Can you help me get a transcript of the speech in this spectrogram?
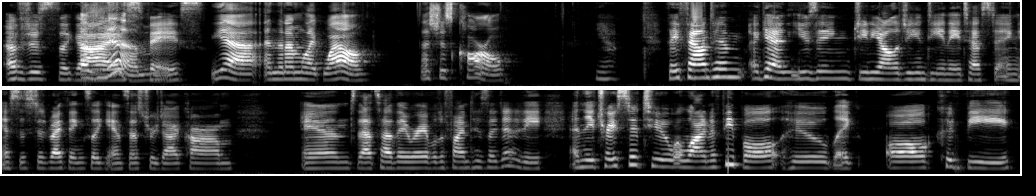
Of just the guy's face. Yeah, and then I'm like, wow, that's just Carl. Yeah. They found him again using genealogy and DNA testing, assisted by things like Ancestry.com. And that's how they were able to find his identity. And they traced it to a line of people who, like, all could be,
